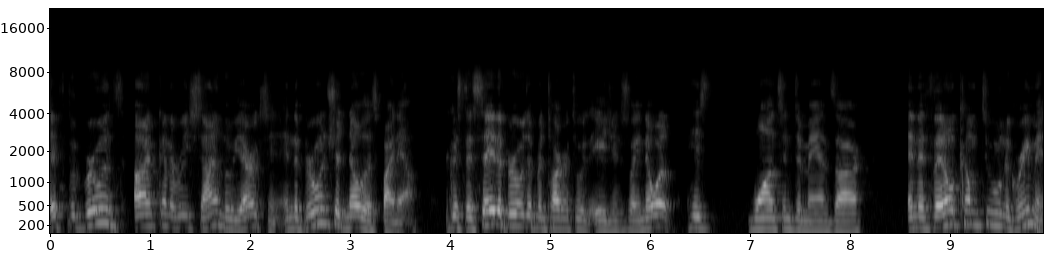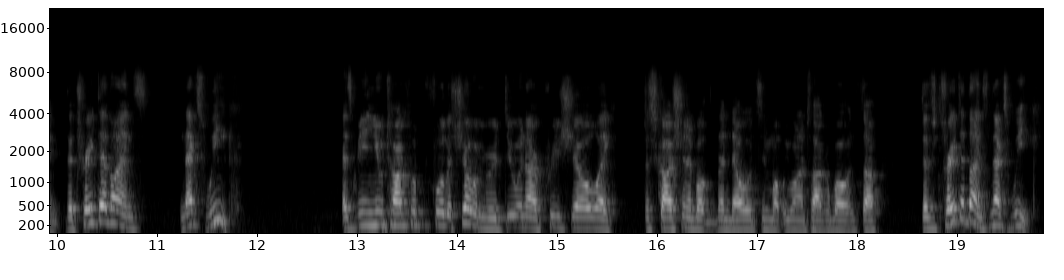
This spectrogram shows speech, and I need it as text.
if the Bruins aren't going to re-sign Loui Eriksson, and the Bruins should know this by now because they say the Bruins have been talking to his agent, so they know what his wants and demands are. And if they don't come to an agreement, the trade deadline's next week. As me and you talked about before the show when we were doing our pre-show like discussion about the notes and what we want to talk about and stuff, the trade deadline's next week.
